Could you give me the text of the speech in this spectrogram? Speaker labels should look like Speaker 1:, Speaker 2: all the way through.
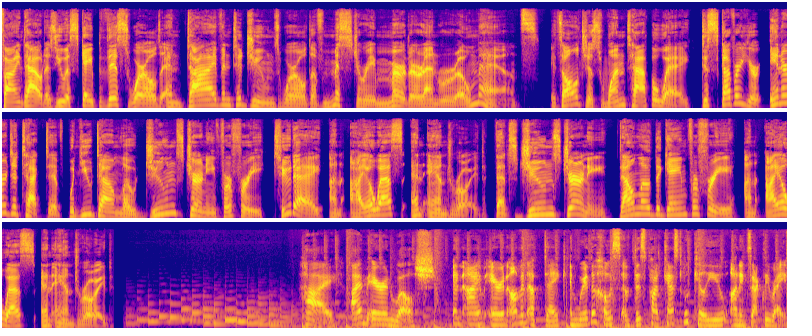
Speaker 1: Find out as you escape this world and dive into June's world of mystery, murder, and romance. It's all just one tap away. Discover your inner detective when you download June's Journey for free today on iOS and Android. That's June's Journey. Download the game for free on iOS and Android.
Speaker 2: Hi, I'm Erin Welsh.
Speaker 3: And I'm Erin Allmann Updyke, and we're the hosts of This Podcast Will Kill You on Exactly Right.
